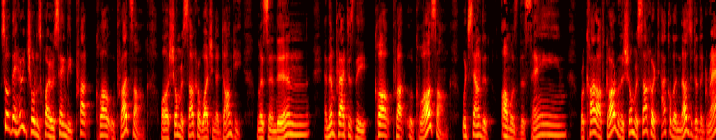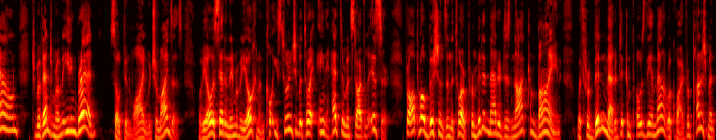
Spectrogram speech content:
So the hairy children's choir who sang the Prat Klal Uprat song while Shomer Sachar watching a donkey listened in and then practiced the Klal Prat Uklal song, which sounded almost the same, were caught off guard when the Shomer Sachar tackled a Nazir to the ground to prevent him from eating bread soaked in wine, which reminds us, we always said in the Rabbi Yochanan, Kol Isurin Torah ain't heter mitzdarf iser. For all prohibitions in the Torah, permitted matter does not combine with forbidden matter to compose the amount required for punishment,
